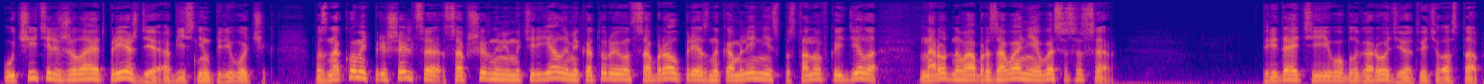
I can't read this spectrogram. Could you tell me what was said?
«Учитель желает прежде», — объяснил переводчик, — познакомить пришельца с обширными материалами, которые он собрал при ознакомлении с постановкой дела народного образования в СССР. «Передайте его благородию», — ответил Остап,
